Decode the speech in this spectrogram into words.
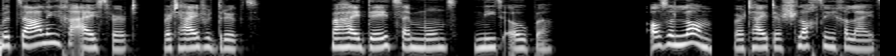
betaling geëist werd, werd hij verdrukt, maar hij deed zijn mond niet open. Als een lam werd hij ter slachting geleid,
